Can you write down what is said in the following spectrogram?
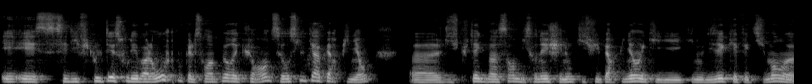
et, ces difficultés sous les ballons, je trouve qu'elles sont un peu récurrentes. C'est aussi le cas à Perpignan. Euh, je discutais avec Vincent Bissonnet chez nous qui suit Perpignan et qui, nous disait qu'effectivement,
